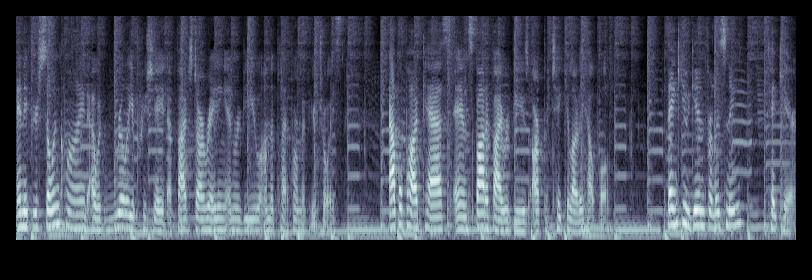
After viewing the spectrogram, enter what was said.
And if you're so inclined, I would really appreciate a five star rating and review on the platform of your choice. Apple Podcasts and Spotify reviews are particularly helpful. Thank you again for listening. Take care.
